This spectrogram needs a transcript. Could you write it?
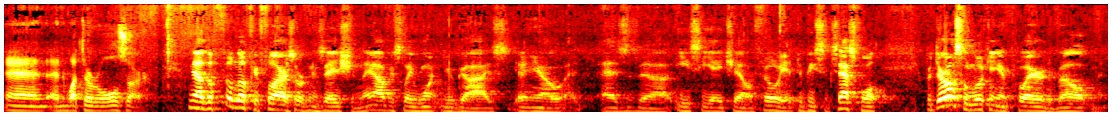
and and what their roles are. Now, the Philadelphia Flyers organization, they obviously want you guys, you know, as the ECHL affiliate to be successful, but they're also looking at player development.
